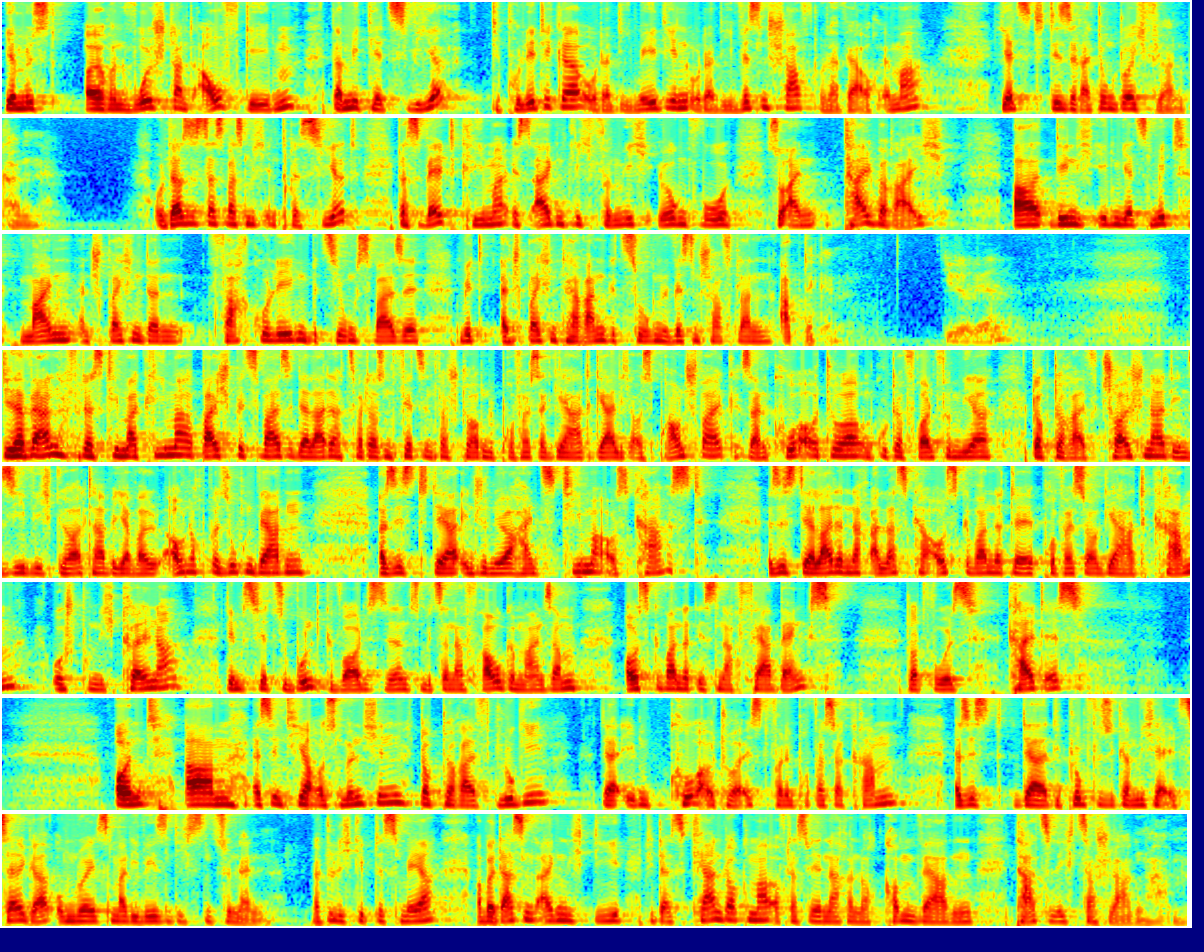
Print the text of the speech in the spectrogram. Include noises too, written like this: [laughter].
Ihr müsst euren Wohlstand aufgeben, damit jetzt wir, die Politiker oder die Medien oder die Wissenschaft oder wer auch immer, jetzt diese Rettung durchführen können. Und das ist das, was mich interessiert. Das Weltklima ist eigentlich für mich irgendwo so ein Teilbereich, den ich eben jetzt mit meinen entsprechenden Fachkollegen bzw. mit entsprechend herangezogenen Wissenschaftlern abdecke. Die da wären? Die da wären für das Thema Klima beispielsweise der leider 2014 verstorbene Professor Gerhard Gerlich aus Braunschweig, sein Co-Autor und guter Freund von mir, Dr. Ralf Tscheuschner, den Sie, wie ich gehört habe, ja auch noch besuchen werden. Es ist der Ingenieur Heinz Thiemer aus Karst. Es ist der leider nach Alaska ausgewanderte Professor Gerhard Kramm, ursprünglich Kölner, dem es hier zu bunt geworden ist, der mit seiner Frau gemeinsam ausgewandert ist nach Fairbanks, dort wo es kalt ist. Und ähm, es sind hier aus München Dr. Ralf Dlugi, der eben Co-Autor ist von dem Professor Kramm. Es ist der Diplomphysiker Michael Zelger, um nur jetzt mal die wesentlichsten zu nennen. Natürlich gibt es mehr, aber das sind eigentlich die, die das Kerndogma, auf das wir nachher noch kommen werden, tatsächlich zerschlagen haben.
